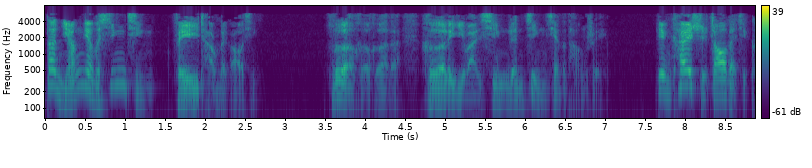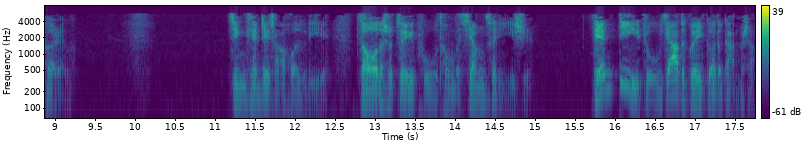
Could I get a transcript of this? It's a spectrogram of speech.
但娘娘的心情非常的高兴，乐呵呵的喝了一碗新人敬献的糖水。便开始招待起客人了。今天这场婚礼走的是最普通的乡村仪式，连地主家的规格都赶不上，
